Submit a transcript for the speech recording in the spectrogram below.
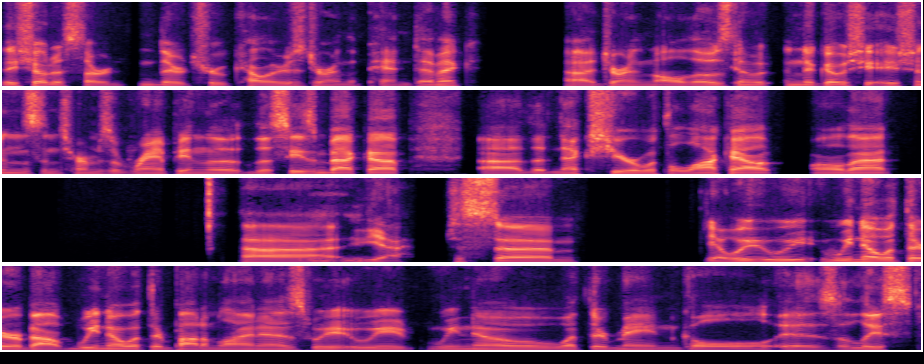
they showed us their their true colors during the pandemic. Uh, during all those no- negotiations in terms of ramping the, the season back up uh, the next year with the lockout all that uh, mm-hmm. yeah just um, yeah, we, we we know what they're about. We know what their bottom line is. We we we know what their main goal is. At least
